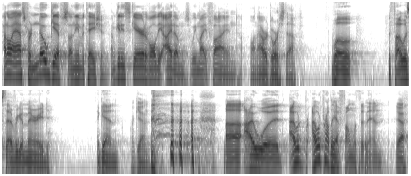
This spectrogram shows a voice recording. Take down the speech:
How do I ask for no gifts on the invitation? I'm getting scared of all the items we might find on our doorstep. Well, if I was to ever get married again, again, uh, I would, I would, I would probably have fun with it, man. Yeah.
